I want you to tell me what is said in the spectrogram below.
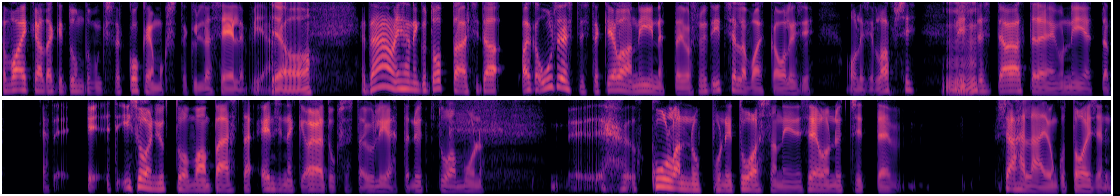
ja vaikealtakin tuntumuksista kokemuksista kyllä selviää. Joo, Ja tämä on ihan niin kuin totta, että sitä aika useasti sitä kelaa niin, että jos nyt itsellä vaikka olisi, olisi lapsi, mm-hmm. niin Mhm. sitä sitten ajattelee niin, kuin niin että, että, että isoin juttu on vaan päästä ensinnäkin ajatuksesta yli, että nyt tuo mun eh, kullannuppuni tuossa, niin se on nyt sitten sähälää jonkun toisen,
